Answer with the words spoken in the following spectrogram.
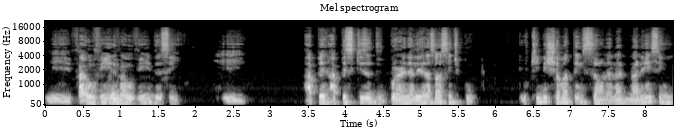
E vai ouvindo, Sim. vai ouvindo, assim. E a, a pesquisa do Burn ali era só assim, tipo, o que me chama atenção, né? Não é, não é nem assim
